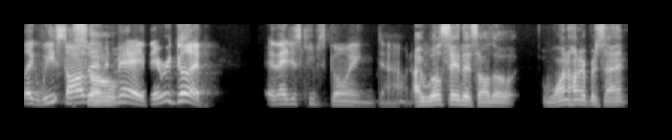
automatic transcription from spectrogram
Like we saw them in May, they were good, and they just keeps going down. I will say this, although 100%,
